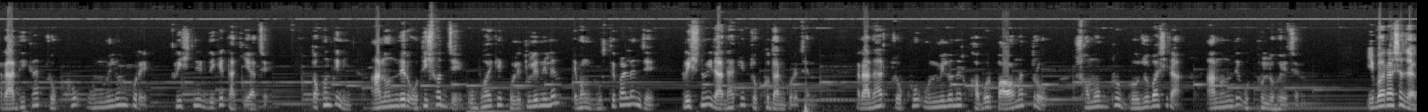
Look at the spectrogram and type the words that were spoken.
রাধিকা চক্ষু উন্মিলন করে কৃষ্ণের দিকে তাকিয়ে আছে। তখন তিনি আনন্দের অতিশয্যে উভয়কে কোলে তুলে নিলেন এবং বুঝতে পারলেন যে কৃষ্ণই রাধাকে চক্ষুদান করেছেন। রাধার চক্ষু উন্মিলনের খবর পাওয়া মাত্র সমগ্র ব্রজবাসীরা আনন্দে উৎফুল্ল হয়েছেন। এবার আসা যাক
